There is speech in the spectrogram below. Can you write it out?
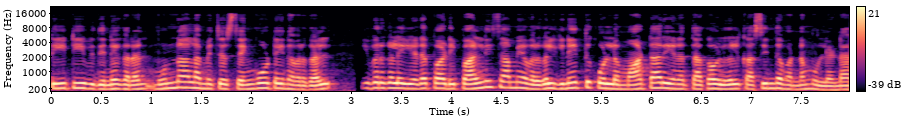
டிடிவி தினகரன் முன்னாள் அமைச்சர் செங்கோட்டையன் அவர்கள் இவர்களை எடப்பாடி பழனிசாமி அவர்கள் இணைத்து கொள்ள மாட்டார் என தகவல்கள் கசிந்த வண்ணம் உள்ளன.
